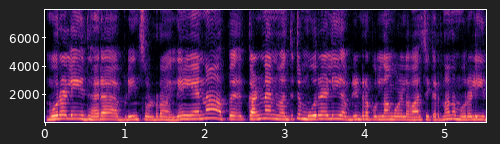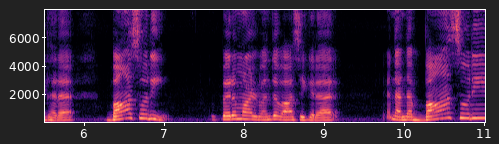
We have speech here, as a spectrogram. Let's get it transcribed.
முரளிதர அப்படின்னு சொல்கிறோம் இல்லையா? ஏன்னா அப்போ கண்ணன் வந்துட்டு முரளி அப்படின்ற புல்லாங்குழலை வாசிக்கிறதுனால முரளிதர. பாசுரி பெருமாள் வந்து வாசிக்கிறார். அந்த- அந்த பாசுரி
